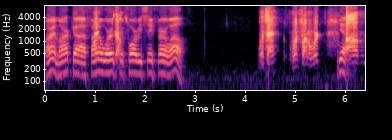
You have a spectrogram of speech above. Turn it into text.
All right, Mark, uh, final words Sounds- before we say farewell. What's that? One final word. Yeah. Um, I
